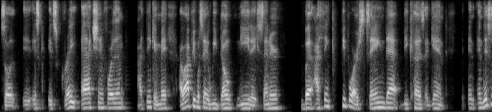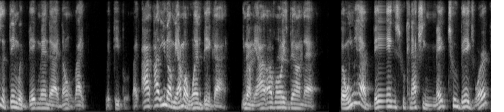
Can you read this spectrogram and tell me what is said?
So it's it's great action for them. I think it may. A lot of people say we don't need a center, but I think people are saying that because again, and, and this is a thing with big men that I don't like with people. Like I, I you know me, I'm a one big guy. You know me, I, I've always been on that. But when you have bigs who can actually make two bigs work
